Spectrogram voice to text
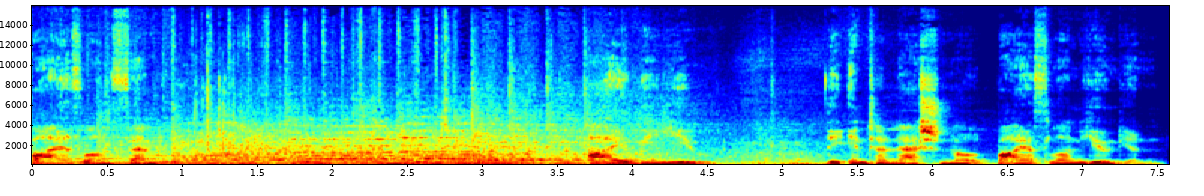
biathlon family. IBU, the International Biathlon Union.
